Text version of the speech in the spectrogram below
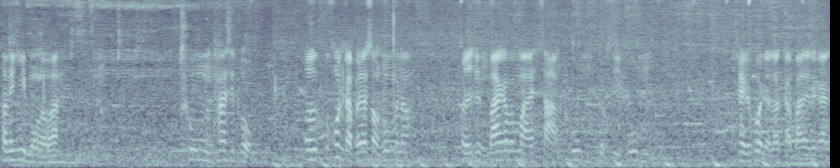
ตอนนี้กี่โมงแล้ววะ ทุ่มห้าสิบหกเออทุกคนกลับไปแล้วสองทุ่มกันเนาะกว่าจะถึงบ้านก็ประมาณสามทุ่มเกือบสี่ทุ่มโอเคทุกคนเดี๋ยวเรากลับบ้านเลยแล้วกัน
